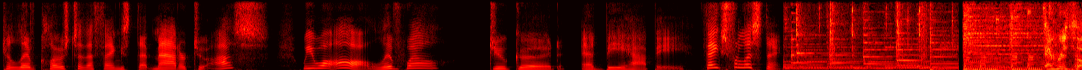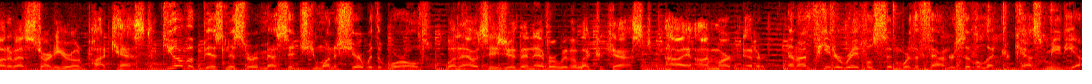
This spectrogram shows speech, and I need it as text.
to live close to the things that matter to us, we will all live well, do good, and be happy. Thanks for listening. Ever thought about starting your own podcast? Do you have a business or a message you want to share with the world? Well, now it's easier than ever with Electrocast. Hi, I'm Mark Netter. And I'm Peter Rafelson. We're the founders of Electrocast Media.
